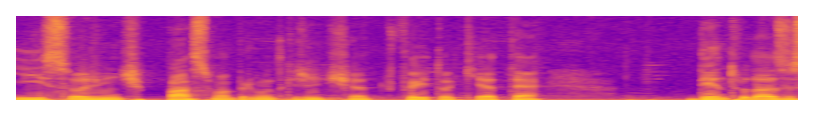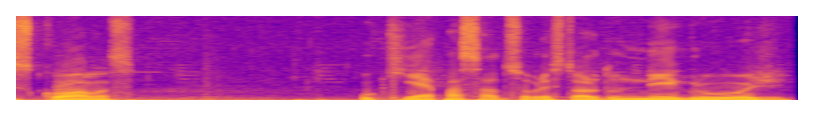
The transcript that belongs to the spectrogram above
e isso a gente passa uma pergunta que a gente tinha feito aqui até. Dentro das escolas, o que é passado sobre a história do negro hoje?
